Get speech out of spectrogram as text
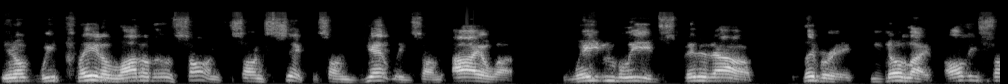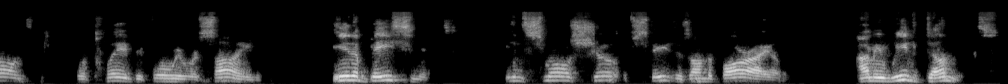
you know, we played a lot of those songs. The song Sick, the song Gently, the song Iowa, Wait and Bleed, Spit It Out, Liberate, No Life. All these songs were played before we were signed in a basement, in small show stages on the bar island. I mean, we've done this.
